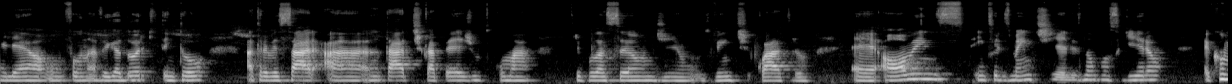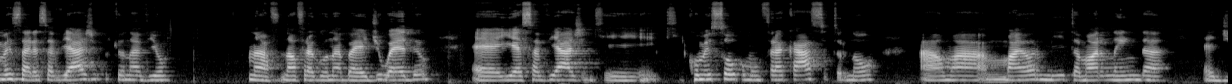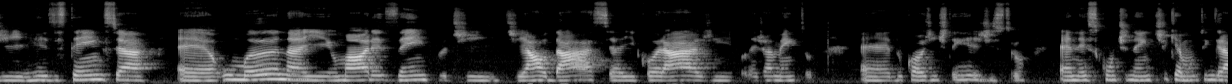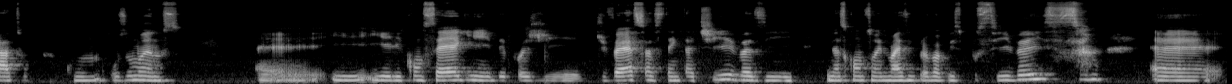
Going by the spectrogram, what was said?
Ele é um, foi um navegador que tentou atravessar a Antártica a pé junto com uma tripulação de uns 24 é, homens. Infelizmente, eles não conseguiram é, começar essa viagem porque o navio naufragou na Baía de Weddell. É, e essa viagem que, que, começou como um fracasso se tornou a uma maior mito, a maior lenda é, de resistência é, humana e o maior exemplo de, de audácia e coragem e planejamento é, do qual a gente tem registro nesse continente que é muito ingrato com os humanos. É, e, e, ele consegue, depois de diversas tentativas e, e nas condições mais improváveis possíveis, é,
